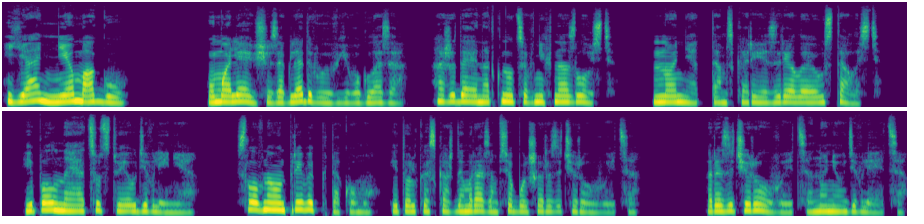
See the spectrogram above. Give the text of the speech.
Я не могу». Умоляюще заглядываю в его глаза, ожидая наткнуться в них на злость. Но нет, там скорее зрелая усталость и полное отсутствие удивления. Словно он привык к такому и только с каждым разом все больше разочаровывается. Разочаровывается, но не удивляется.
